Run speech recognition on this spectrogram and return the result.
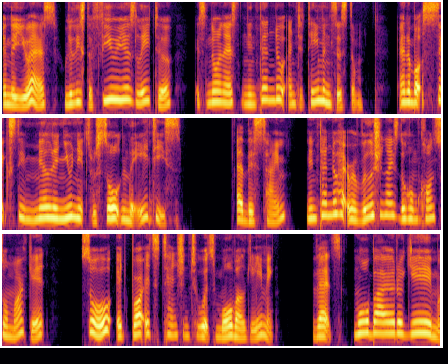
In the US, released a few years later, it's known as Nintendo Entertainment System, and about 60 million units were sold in the 80s. At this time, Nintendo had revolutionized the home console market so it brought its attention towards mobile gaming. That's mobile game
